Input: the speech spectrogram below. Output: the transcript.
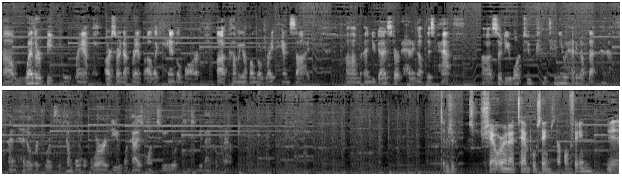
uh, weather beaten ramp, or sorry, not ramp, uh, like handlebar, uh, coming up on the right hand side. Um, and you guys start heading up this path. Uh, so, do you want to continue heading up that path and head over towards the temple, or do you guys want to continue back around? We should, Shelter in a temple seems somewhat fitting. yeah.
